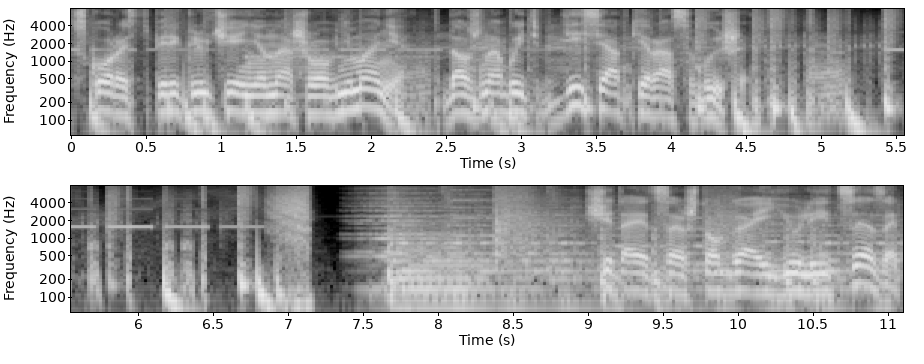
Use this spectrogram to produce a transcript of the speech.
скорость переключения нашего внимания должна быть в десятки раз выше. Считается, что Гай Юлий Цезарь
